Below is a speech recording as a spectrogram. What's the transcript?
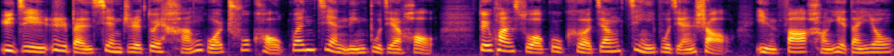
预计日本限制对韩国出口关键零部件后，兑换所顾客将进一步减少，引发行业担忧。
